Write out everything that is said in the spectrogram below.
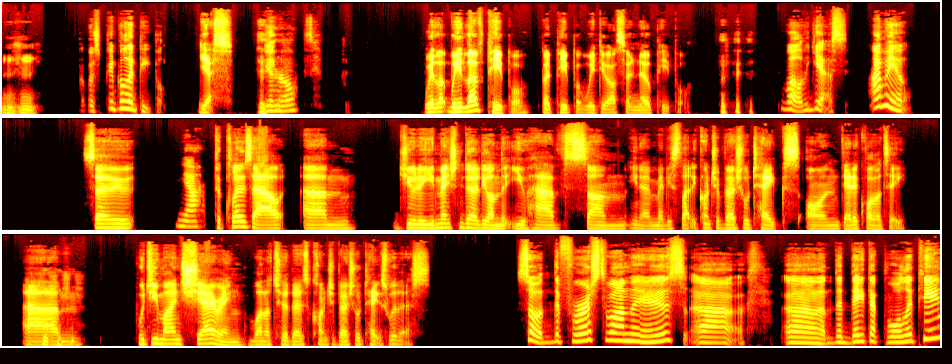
mm-hmm. Because people are people yes. you know? We, lo- we love people but people we do also know people. Well yes i mean so yeah. to close out um Julia, you mentioned early on that you have some, you know, maybe slightly controversial takes on data quality. Um, would you mind sharing one or two of those controversial takes with us? So the first one is uh, uh, the data quality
